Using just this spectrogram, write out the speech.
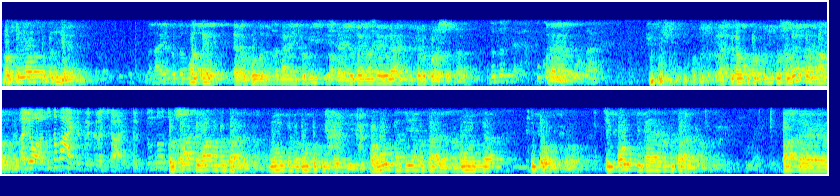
Просто я вас попереджаю. Ми навіть додамо де були в земельній комісії, де людина заявляє, скільки коштів. Додасте. У Корпанюку, так? Я сказав по Корпаніку, що ви вимагали так? Алло, ну давайте прекращайте. Ну, ну, Кошак Івана Михайлівна, вулиця Медовка 58. Магут Надія Михайлівна, вулиця Світовського. Чайковський Дар'я Михайлівна. Та, е,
